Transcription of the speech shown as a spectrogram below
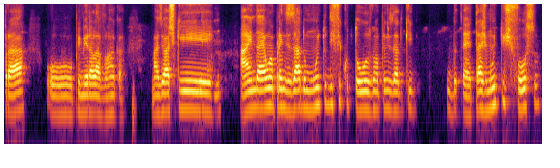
para o primeiro alavanca, mas eu acho que ainda é um aprendizado muito dificultoso, um aprendizado que é, traz muito esforço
